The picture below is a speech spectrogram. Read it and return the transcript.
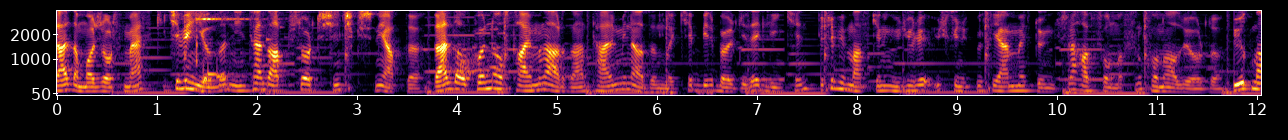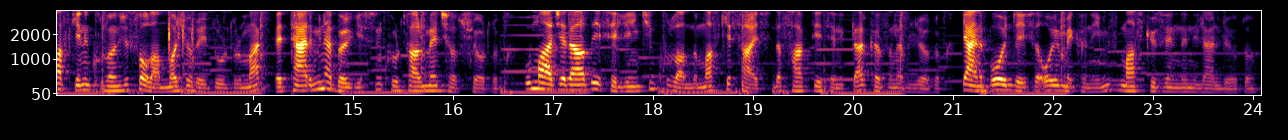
Zelda Majora's Mask 2000 yılında Nintendo 64 için çıkışını yaptı. Zelda Ocarina of Time'ın ardından Termina adındaki bir bölgede Link'in kötü bir maskenin gücüyle 3 günlük bir kıyamet döngüsüne hapsolmasını konu alıyordu. Büyük maskenin kullanıcısı olan Majora'yı durdurmak ve Termina bölgesini kurtarmaya çalışıyorduk. Bu macerada ise Link'in kullandığı maske sayesinde farklı yetenekler kazanabiliyorduk. Yani bu oyunda ise oyun mekaniğimiz maske üzerinden ilerliyordu.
